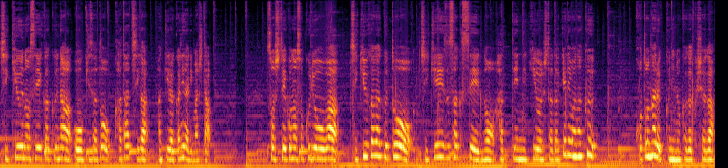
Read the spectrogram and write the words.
地球の正確な大きさと形が明らかになりました。そしてこの測量は地球科学と地形図作成の発展に寄与しただけではなく異なる国の科学者が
